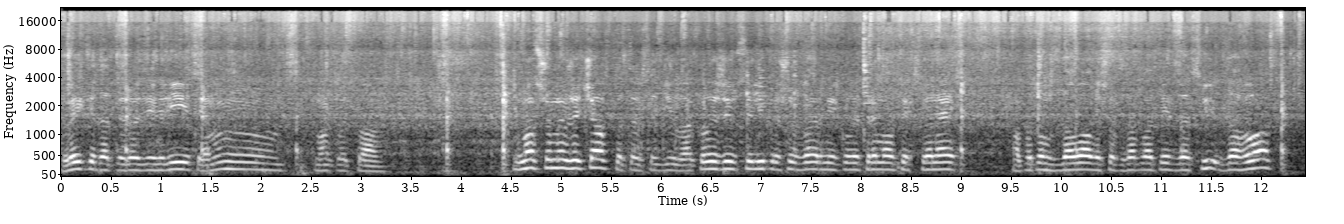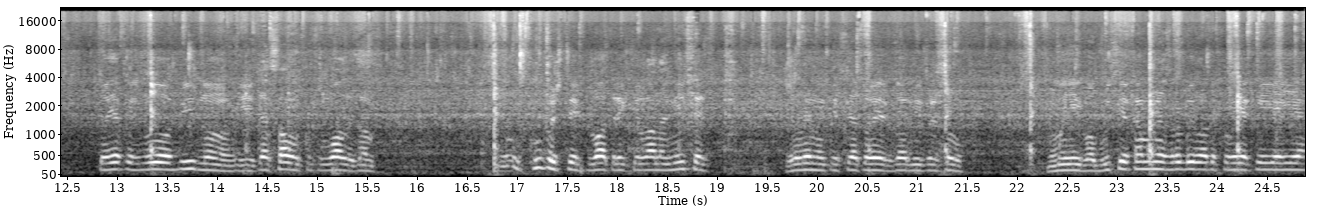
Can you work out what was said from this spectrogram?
викидати, розігріти. Ммм, смакота. Нас що ми вже часто це все діло, а коли жив в селі, прийшов з армії, коли тримав тих свиней, а потім здавали, щоб заплатити за, сві... за газ, то якось було обідно і те сало купували там. Ну, купиш тих 2-3 кіла на місяць. Жили ми після того, як з армії прийшов у моїй бабусі, яка мене зробила такого, який я є.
